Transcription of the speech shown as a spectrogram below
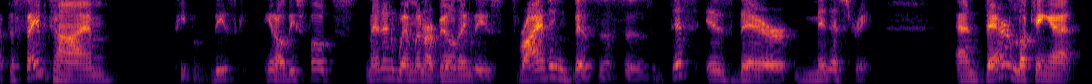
At the same time, people, these you know these folks men and women are building these thriving businesses this is their ministry and they're looking at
